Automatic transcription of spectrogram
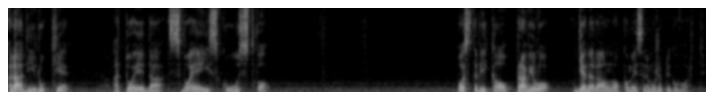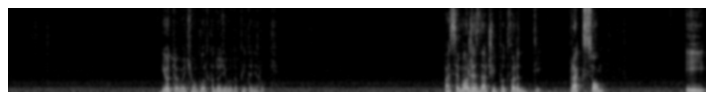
radi ruke, a to je da svoje iskustvo postavi kao pravilo generalno kome se ne može prigovoriti. I o tome ćemo govoriti kad dođemo do pitanja ruke. Pa se može, znači, potvrditi praksom i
